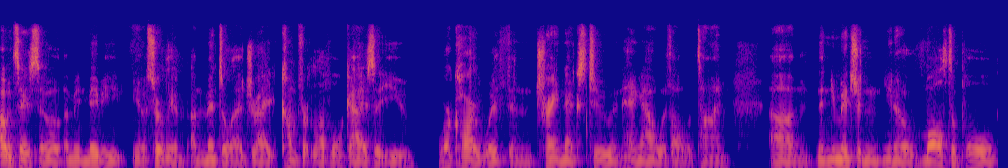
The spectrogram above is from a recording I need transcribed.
I would say so. I mean, maybe, you know, certainly a, a mental edge, right? Comfort level guys that you work hard with and train next to and hang out with all the time. Um, and you mentioned, you know, multiple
